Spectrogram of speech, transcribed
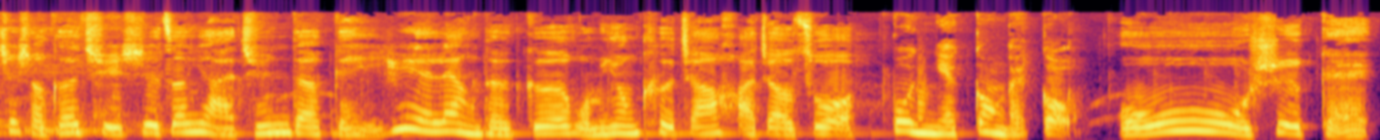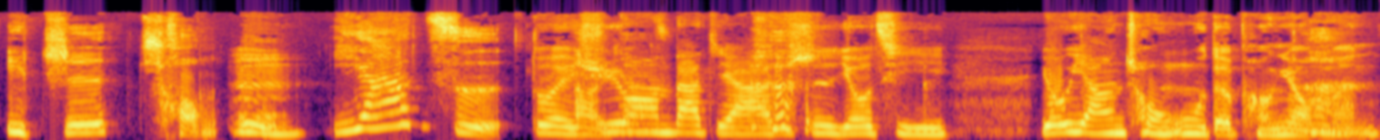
这首歌曲是曾雅君的《给月亮的歌》，我们用客家话叫做不也讲给够。哦，是给一只宠物、嗯鸭子。对，呃希望大家就是 尤其有养宠物的朋友们，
